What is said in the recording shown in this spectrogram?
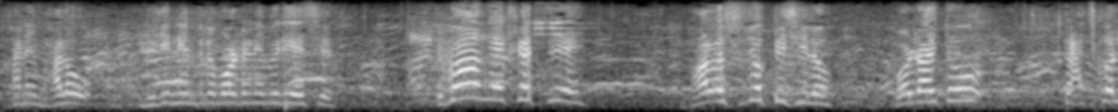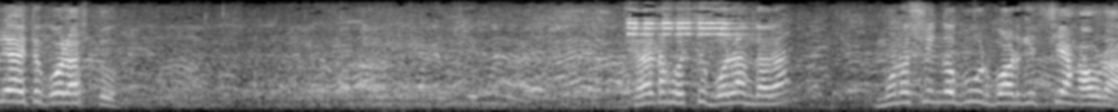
এখানে ভালো নিজের নিয়ন্ত্রণে বলটা নিয়ে বেরিয়েছে। এবং এক্ষেত্রে ভালো সুযোগটি ছিল। বলটা হয়তো টাচ করলে হয়তো গোল আসতো। খেলাটা হচ্ছে বললাম, দাদা। মনসিংহপুর বরগেছিয়া হাওড়া।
